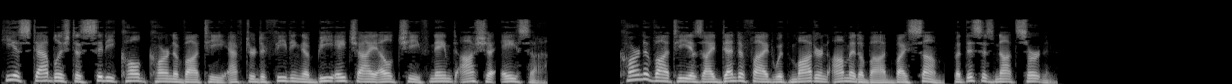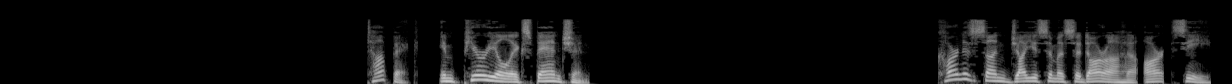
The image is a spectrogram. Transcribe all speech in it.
He established a city called Karnavati after defeating a Bhil chief named Asha Asa. Karnavati is identified with modern Ahmedabad by some, but this is not certain. Topic: Imperial expansion. Karna's son Jayasimha Siddharaja r. c.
